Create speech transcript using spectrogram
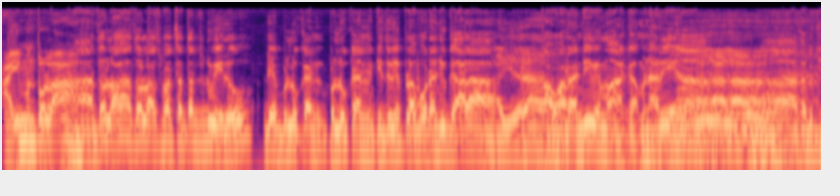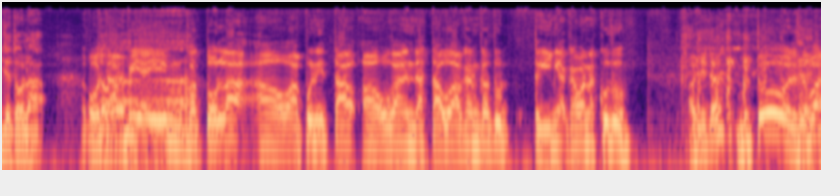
Aim mentolak ah. Ah, tolak tolak sebab tak ada duit tu. Dia perlukan perlukan kita punya pelaburan jugalah. Ah, ya. Tawaran dia memang agak menarik oh. ah. ah, tapi kita tolak. Oh Betul. tapi Aim Kau tolak uh, Apa ni ta- uh, Orang dah tawarkan kau tu Teringat kawan aku tu Oh, cerita? Betul Sebab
